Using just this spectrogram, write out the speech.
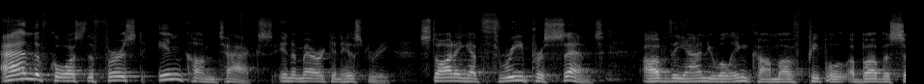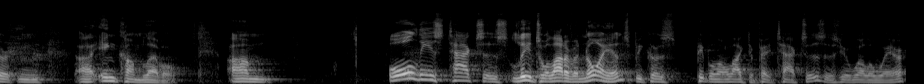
And of course, the first income tax in American history, starting at 3% of the annual income of people above a certain uh, income level. Um, all these taxes lead to a lot of annoyance because people don't like to pay taxes, as you're well aware.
